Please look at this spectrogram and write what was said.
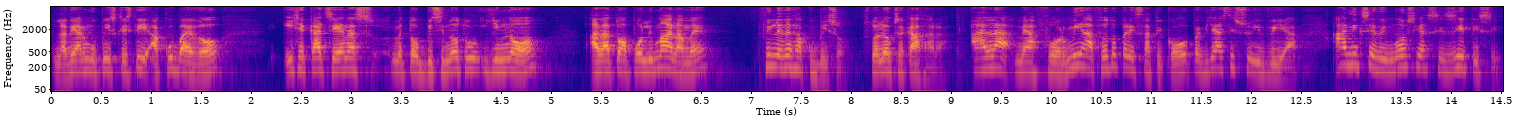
Δηλαδή, αν μου πεις Χριστί, ακούμπα εδώ, είχε κάτσει ένας με τον πισινό του γυμνό, αλλά το απολυμάναμε, φίλε δεν θα κουμπίσω. Στο λέω ξεκάθαρα. Αλλά με αφορμή αυτό το περιστατικό, παιδιά στη Σουηδία, άνοιξε δημόσια συζήτηση.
